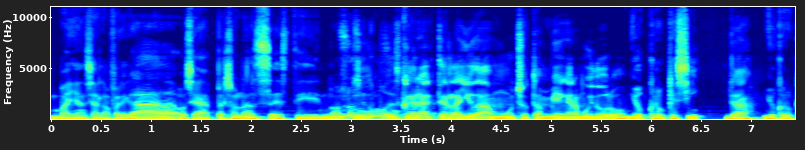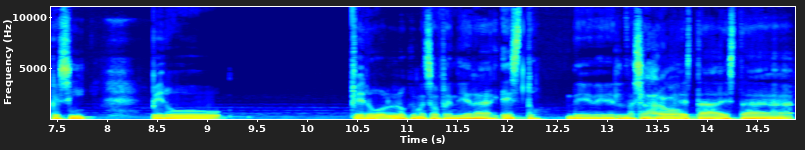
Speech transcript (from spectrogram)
váyanse a la fregada. O sea, personas, este, no, no sé cómo Su carácter le ayudaba mucho también, era muy duro. Yo creo que sí. Ya. Yo creo que sí. Pero, pero lo que me sorprendía era esto de, la Santa esta, esta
